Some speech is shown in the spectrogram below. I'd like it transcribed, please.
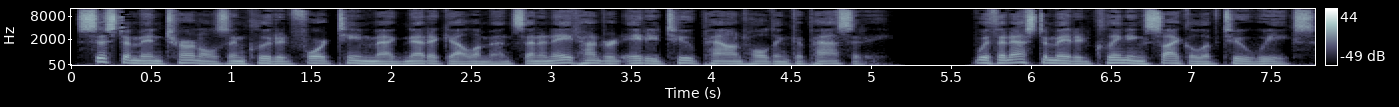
System internals included 14 magnetic elements and an 882 pound holding capacity. With an estimated cleaning cycle of two weeks,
